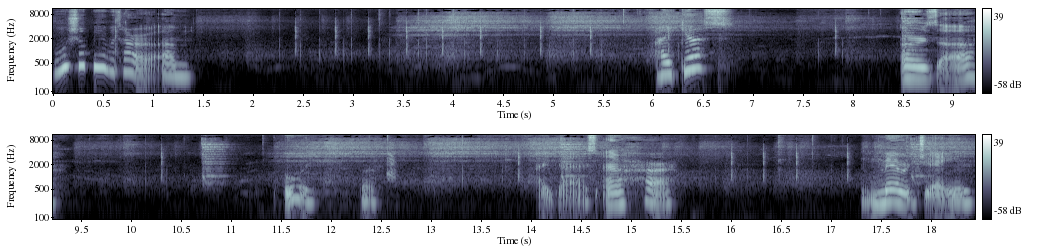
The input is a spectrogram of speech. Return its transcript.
who should be with her? Um. I guess Erza. Ooh, I guess, and her, Mary Jane,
